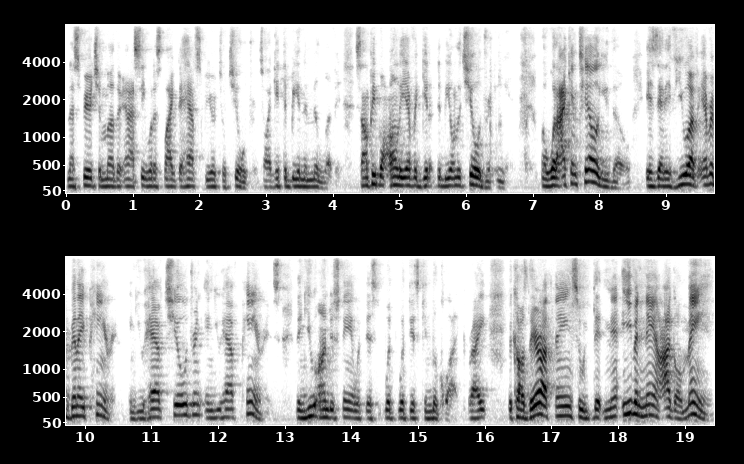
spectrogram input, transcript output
and a spiritual mother, and I see what it's like to have spiritual children. So I get to be in the middle of it. Some people only ever get to be on the children end. But what I can tell you though is that if you have ever been a parent and you have children and you have parents, then you understand what this what, what this can look like, right? Because there are things who that even now I go, man,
